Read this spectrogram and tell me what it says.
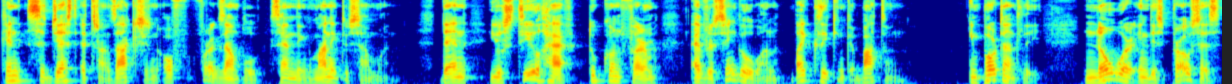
can suggest a transaction of, for example, sending money to someone then you still have to confirm every single one by clicking a button. Importantly, nowhere in this process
